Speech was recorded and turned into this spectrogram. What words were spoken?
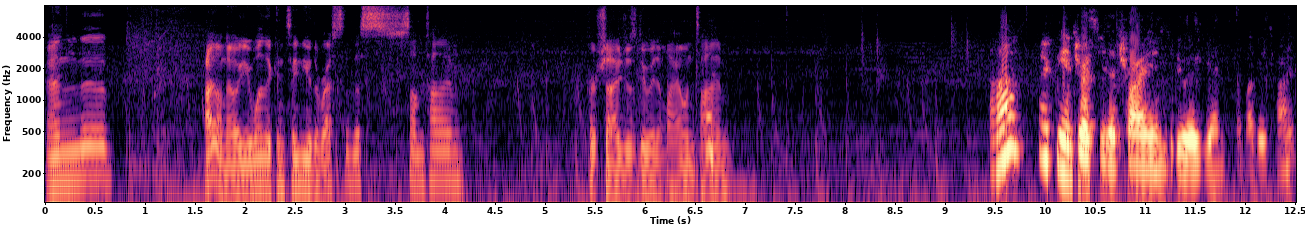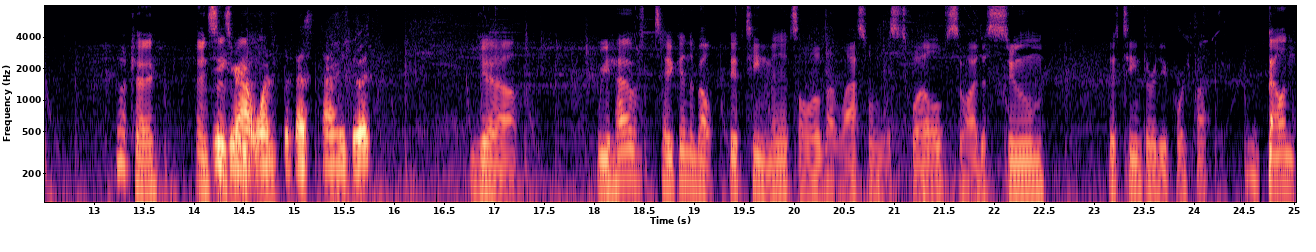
And, uh, I don't know, you want to continue the rest of this sometime? Or should I just do it in my own time? Uh, might be interesting to try and do it again some other time. Okay. And since Figure we, out when's the best time to do it. yeah, we have taken about 15 minutes, although that last one was 12, so I'd assume 15, 30, 45, about an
